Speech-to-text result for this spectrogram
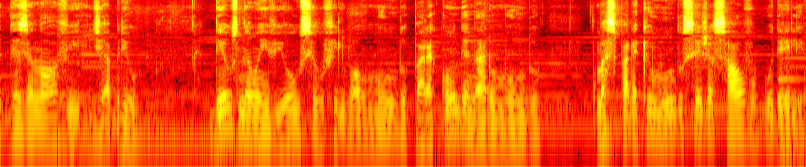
19 de abril. Deus não enviou o seu Filho ao mundo para condenar o mundo, mas para que o mundo seja salvo por ele.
